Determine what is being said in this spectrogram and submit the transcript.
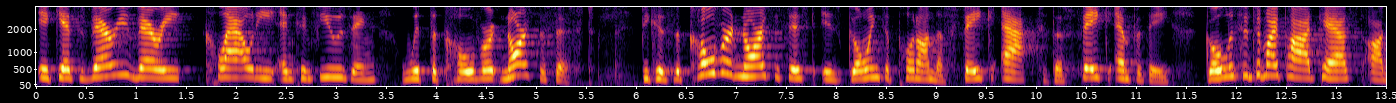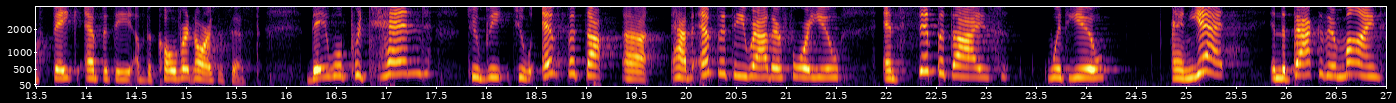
it gets very very cloudy and confusing with the covert narcissist because the covert narcissist is going to put on the fake act, the fake empathy. Go listen to my podcast on fake empathy of the covert narcissist. They will pretend to be to empathize, uh, have empathy rather for you and sympathize with you, and yet in the back of their mind,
